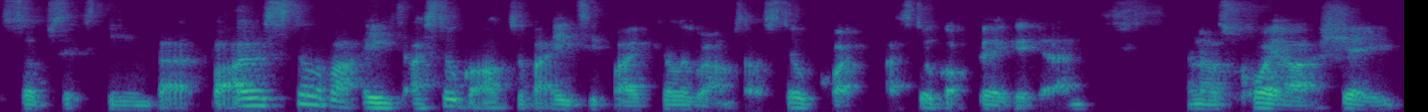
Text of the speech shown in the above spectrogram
sub 16 bet, but I was still about eight. I still got up to about 85 kilograms. I was still quite. I still got big again, and I was quite out of shape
